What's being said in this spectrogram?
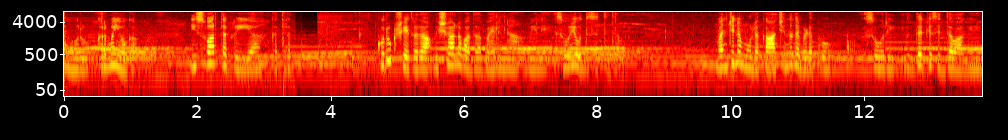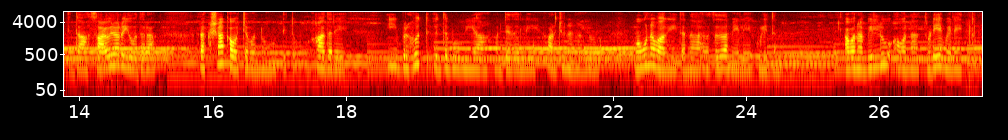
ಮೂರು, ಕರ್ಮಯೋಗ. ನಿಸ್ವಾರ್ಥ ಕ್ರಿಯೆಯ ಕಥೆ. ಕುರುಕ್ಷೇತ್ರದ ವಿಶಾಲವಾದ ಬಯಲಿನ ಮೇಲೆ ಸೂರ್ಯ ಉದಿಸುತ್ತಿದ್ದ. ಮಂಜಿನ ಮೂಲಕ ಚಿನ್ನದ ಬೆಳಕು ಸೋರಿ ಯುದ್ಧಕ್ಕೆ ಸಿದ್ಧವಾಗಿ ನಿಂತಿದ್ದ ಸಾವಿರಾರು ಯೋಧರ ರಕ್ಷಾ ಕವಚವನ್ನು ಮುಟ್ಟಿತು. ಆದರೆ ಈ ಬೃಹತ್ ಯುದ್ಧಭೂಮಿಯ ಮಧ್ಯದಲ್ಲಿ ಅರ್ಜುನನನ್ನು ಮೌನವಾಗಿ ತನ್ನ ರಥದ ಮೇಲೆ ಕುಳಿತನು. ಅವನ ಬಿಲ್ಲು ಅವನ ತೊಡೆಯ ಮೇಲೆ ಇತ್ತು.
